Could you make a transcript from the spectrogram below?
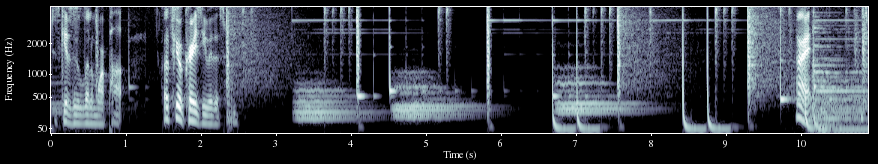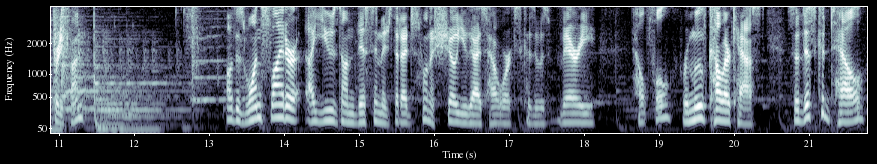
just gives it a little more pop. Let's go crazy with this one. All right, that's pretty fun. Oh, there's one slider I used on this image that I just want to show you guys how it works because it was very helpful. Remove color cast. So this could tell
